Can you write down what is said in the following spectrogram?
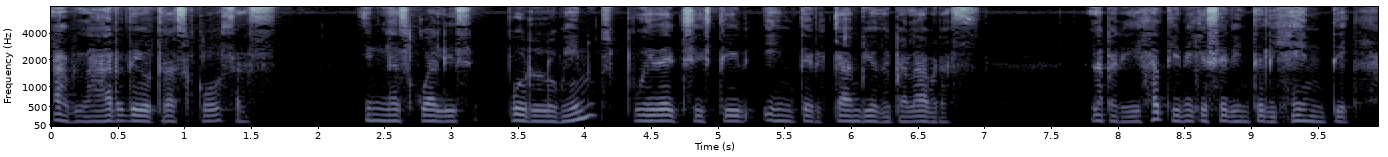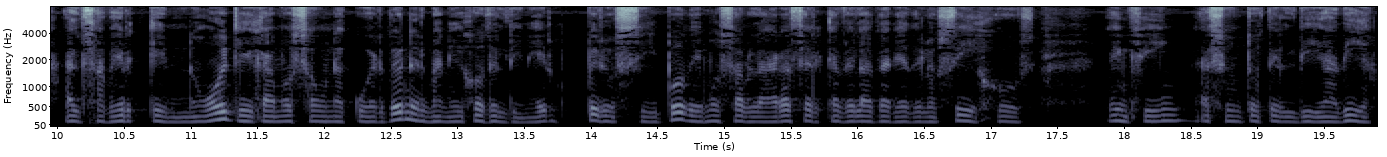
hablar de otras cosas en las cuales por lo menos pueda existir intercambio de palabras. La pareja tiene que ser inteligente al saber que no llegamos a un acuerdo en el manejo del dinero, pero sí podemos hablar acerca de la tarea de los hijos, en fin, asuntos del día a día.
